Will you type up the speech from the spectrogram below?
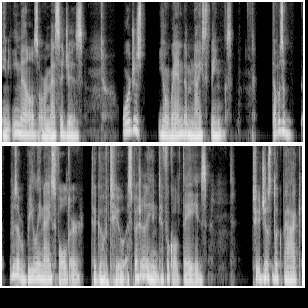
in emails or messages or just you know random nice things. That was a it was a really nice folder to go to especially in difficult days to just look back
